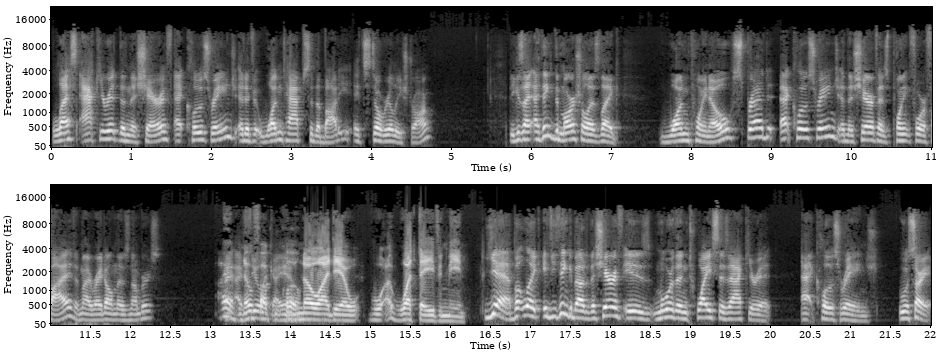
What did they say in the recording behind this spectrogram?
less accurate than the sheriff at close range, and if it one taps to the body, it's still really strong. Because I, I think the marshal has like 1.0 spread at close range, and the sheriff has 0.45. Am I right on those numbers? I have I no feel like clue. No idea wh- what they even mean. Yeah, but like if you think about it, the sheriff is more than twice as accurate at close range. Well, sorry,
